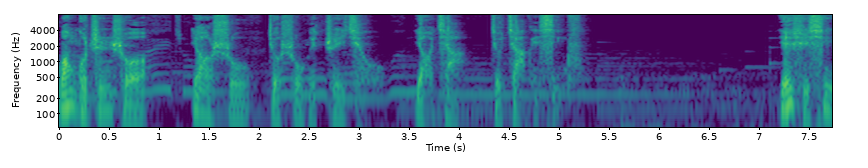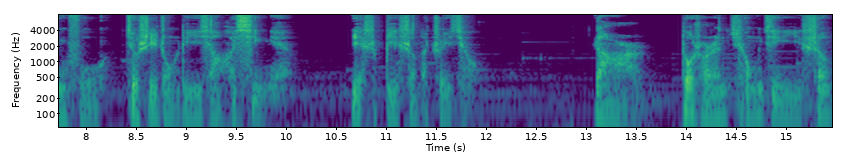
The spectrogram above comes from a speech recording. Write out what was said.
汪国真说：“要输就输给追求，要嫁就嫁给幸福。”也许幸福就是一种理想和信念，也是毕生的追求。然而，多少人穷尽一生。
